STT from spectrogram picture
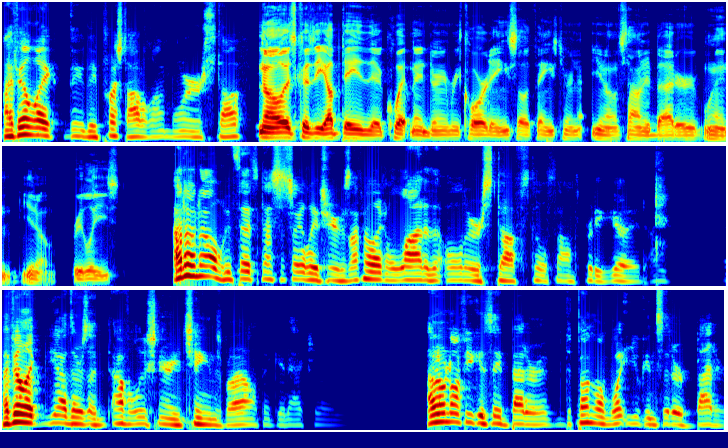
I feel like they, they pushed out a lot more stuff. No, it's because he updated the equipment during recording, so things turned, you know, sounded better when you know released. I don't know if that's necessarily true because I feel like a lot of the older stuff still sounds pretty good. I feel like yeah, there's an evolutionary change, but I don't think it actually. I don't know if you can say better. It depends on what you consider better.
